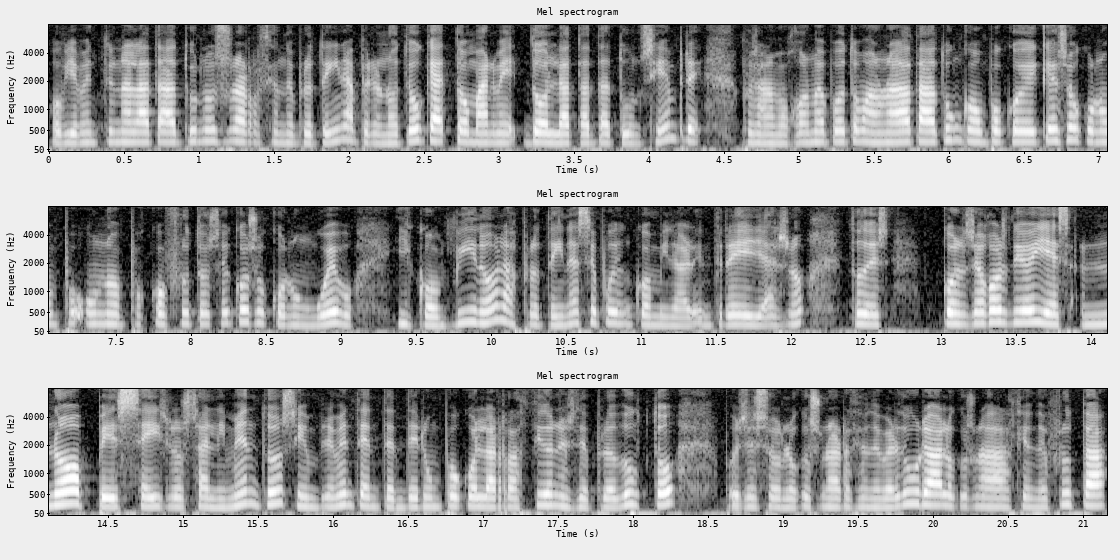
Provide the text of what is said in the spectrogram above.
Obviamente una lata de atún no es una ración de proteína, pero no tengo que tomarme dos latas de atún siempre. Pues a lo mejor me puedo tomar una lata de atún con un poco de queso, con unos pocos frutos secos o con un huevo. Y combino, las proteínas se pueden combinar entre ellas, ¿no? Entonces, consejos de hoy es no peséis los alimentos, simplemente entender un poco las raciones de producto, pues eso, lo que es una ración de verdura, lo que es una ración de fruta,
